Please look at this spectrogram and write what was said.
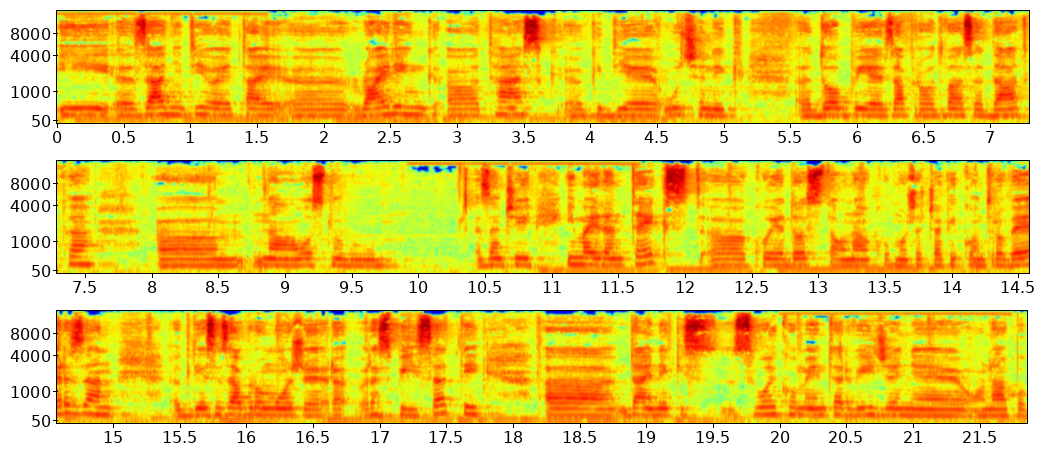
i uh, zadnji dio je taj uh, writing task gdje učenik dobije zapravo dva zadatka na osnovu Znači ima jedan tekst uh, koji je dosta onako možda čak i kontroverzan gdje se zapravo može raspisati uh, daje neki svoj komentar viđenje onako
